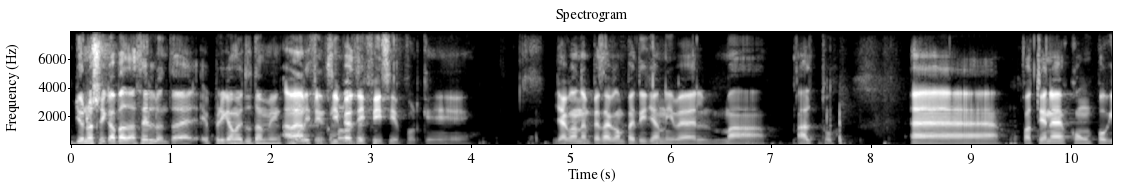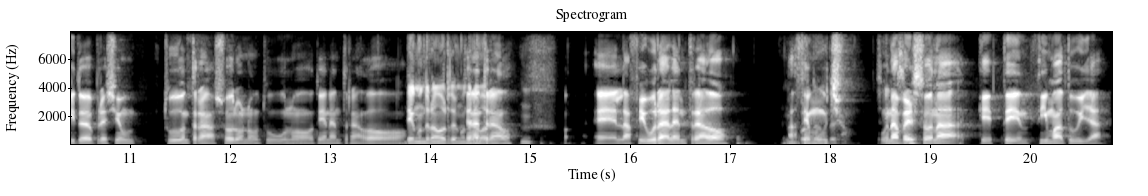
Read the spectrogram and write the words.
Yo no soy capaz de hacerlo, entonces explícame tú también A cómo ver, lo al cómo principio es difícil porque ya cuando empiezas a competir ya a un nivel más alto, eh, pues tienes con un poquito de presión. Tú entrenas solo, ¿no? Tú no tienes entrenador. Tengo entrenador, tengo ¿Tienes entrenador. entrenador? Mm. Eh, la figura del entrenador hace Importante. mucho. Sí, Una sí. persona que esté encima tuya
